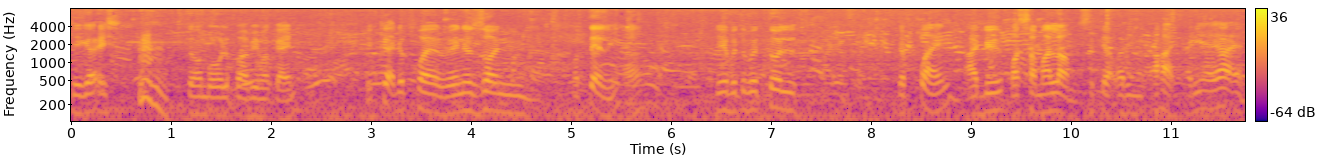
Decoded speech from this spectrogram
Okay guys, kita orang baru lepas habis makan. Dekat depan Renaissance Hotel ni ha? Dia betul-betul Depan ada pasar malam Setiap hari Ahad Hari ni Ahad kan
